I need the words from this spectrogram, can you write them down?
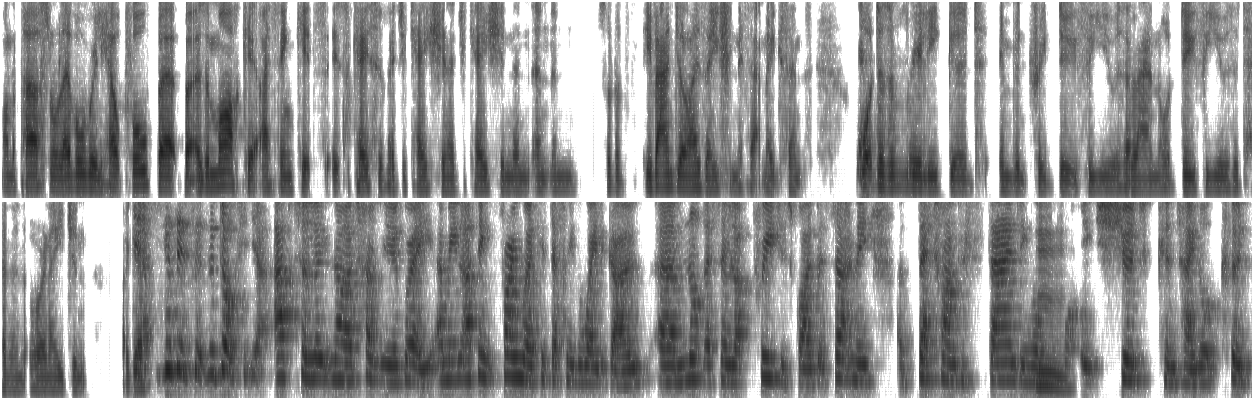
on a personal level really helpful. But but as a market, I think it's it's a case of education, education, and and, and sort of evangelization, if that makes sense. Yeah. What does a really good inventory do for you as a landlord, do for you as a tenant or an agent? I guess. Yeah, it's the doc. Yeah, absolutely. No, I totally agree. I mean, I think framework is definitely the way to go. Um, not necessarily like pre-described, but certainly a better understanding of mm. what it should contain or could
